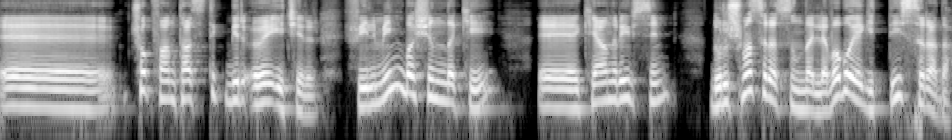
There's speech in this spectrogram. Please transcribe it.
e, çok fantastik bir öğe içerir. Filmin başındaki e, Keanu Reeves'in duruşma sırasında lavaboya gittiği sırada.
